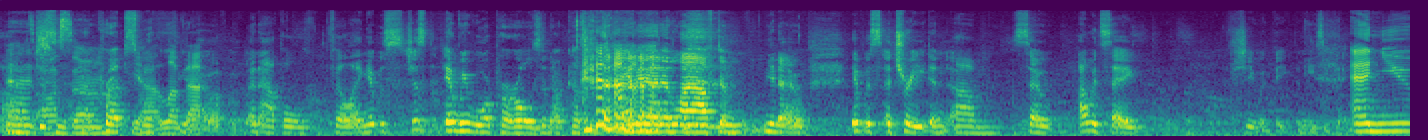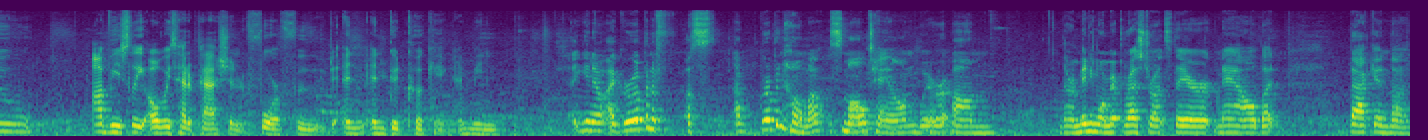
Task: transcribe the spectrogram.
um, That's awesome. crepes Yeah, with I love that. know, an apple filling. It was just, and we wore pearls, and our customers came in and laughed, and you know, it was a treat. And um, so I would say she would be an easy pick. And you obviously always had a passion for food and, and good cooking. I mean, you know, I grew up in a, a I grew up in Houma, a small town where um, there are many more restaurants there now, but back in the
